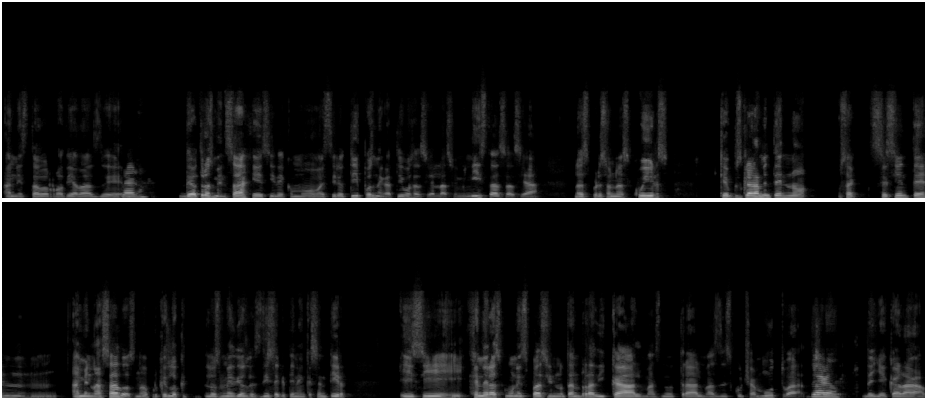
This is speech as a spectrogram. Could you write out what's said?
han estado rodeadas de, de otros mensajes y de como estereotipos negativos hacia las feministas, hacia las personas queers, que pues claramente no, o sea, se sienten amenazados, ¿no? Porque es lo que los medios les dice que tienen que sentir. Y si generas como un espacio no tan radical, más neutral, más de escucha mutua, de, de llegar a,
